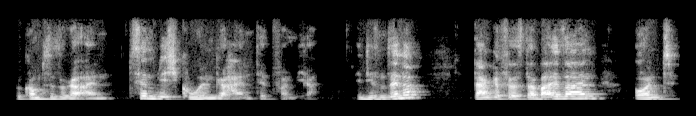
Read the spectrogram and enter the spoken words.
bekommst du sogar einen ziemlich coolen Geheimtipp von mir. In diesem Sinne, danke fürs Dabeisein und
